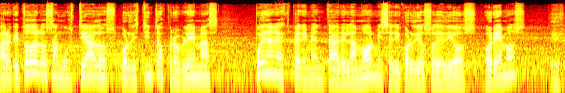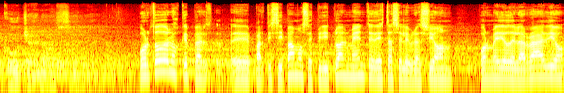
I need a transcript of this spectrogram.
para que todos los angustiados por distintos problemas puedan experimentar el amor misericordioso de Dios. Oremos. Escúchanos. Por todos los que eh, participamos espiritualmente de esta celebración por medio de la radio,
